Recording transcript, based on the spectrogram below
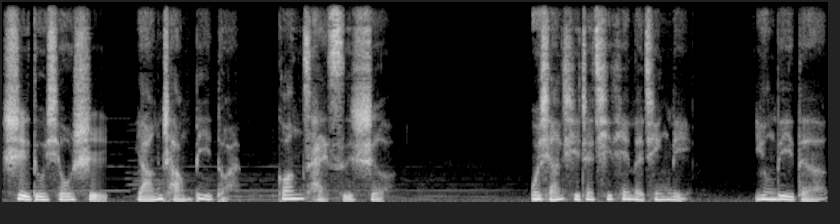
适度修饰，扬长避短，光彩四射。”我想起这七天的经历，用力的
